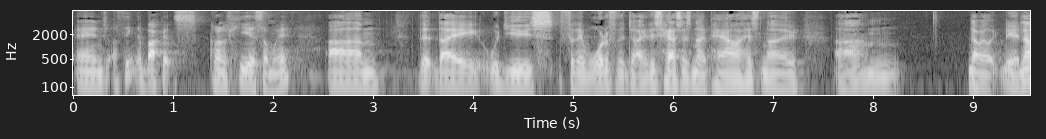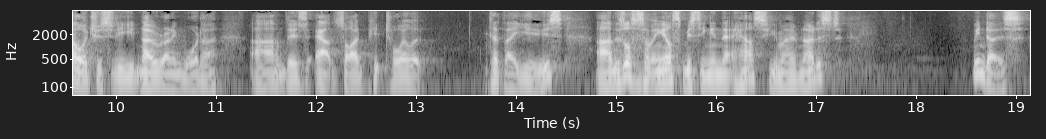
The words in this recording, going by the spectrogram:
and I think the bucket's kind of here somewhere. Um, that they would use for their water for the day. This house has no power, has no um, no, yeah, no electricity, no running water. Um, there's outside pit toilet that they use. Uh, there's also something else missing in that house. You may have noticed windows.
